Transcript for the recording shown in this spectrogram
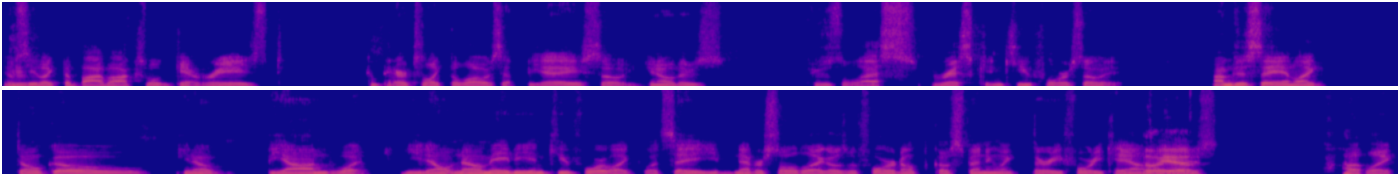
you'll Mhm. see like the buy box will get raised compared to like the lowest FBA. So you know there's there's less risk in Q4. So it, I'm just saying, like, don't go, you know, beyond what you don't know maybe in Q4. Like, let's say you've never sold Legos before, don't go spending like 30, 40K on Oh, yeah. Legos. But like,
